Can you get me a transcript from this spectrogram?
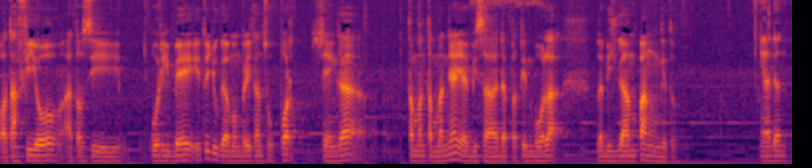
Otavio atau si Uribe itu juga memberikan support sehingga teman-temannya ya bisa dapetin bola lebih gampang gitu. Ya dan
